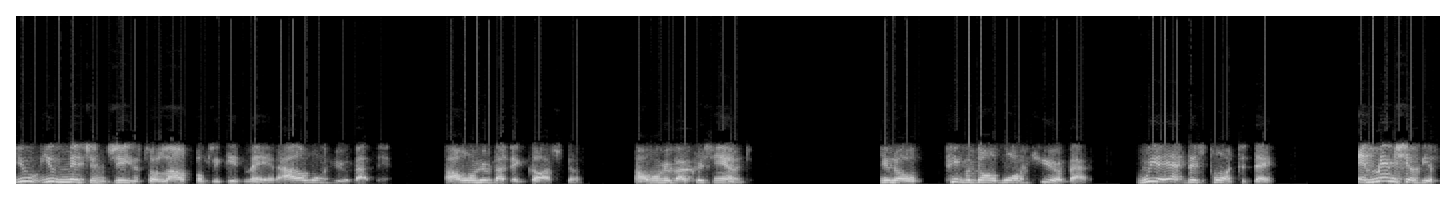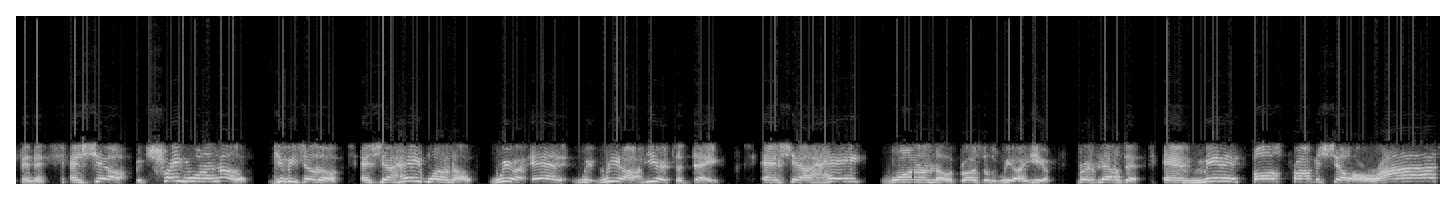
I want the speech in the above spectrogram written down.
You you mentioned Jesus to a lot of folks to get mad. I don't want to hear about that. I don't want to hear about that God stuff. I don't want to hear about Christianity. You know, people don't want to hear about it. We're at this point today. And many shall be offended and shall betray one another, give each other up, and shall hate one another. We are at it. We, we are here today and shall hate one another. Brothers, we are here. Verse 11 says, And many false prophets shall arise.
